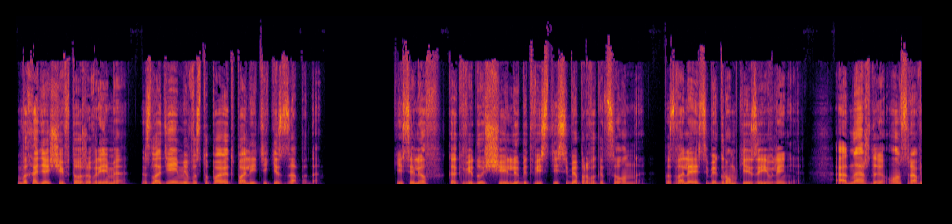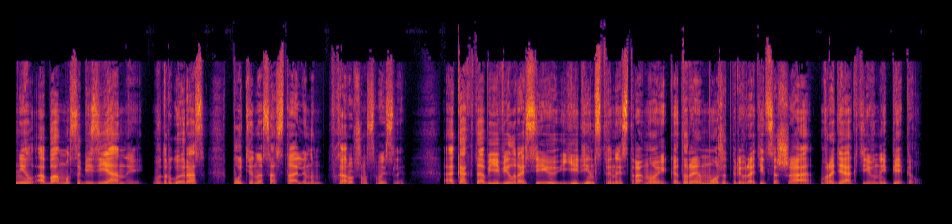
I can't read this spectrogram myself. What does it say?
выходящей в то же время, злодеями выступают политики с Запада. Киселев, как ведущий, любит вести себя провокационно, позволяя себе громкие заявления – Однажды он сравнил Обаму с обезьяной, в другой раз Путина со Сталином, в хорошем смысле. А как-то объявил Россию единственной страной, которая может превратить США в радиоактивный пепел.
